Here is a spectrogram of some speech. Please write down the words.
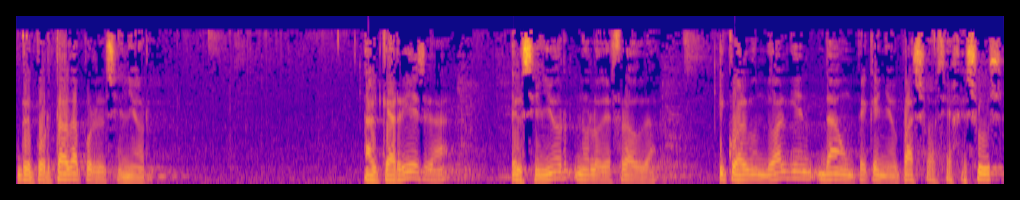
reportada por el Señor. Al que arriesga, el Señor no lo defrauda. Y cuando alguien da un pequeño paso hacia Jesús,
